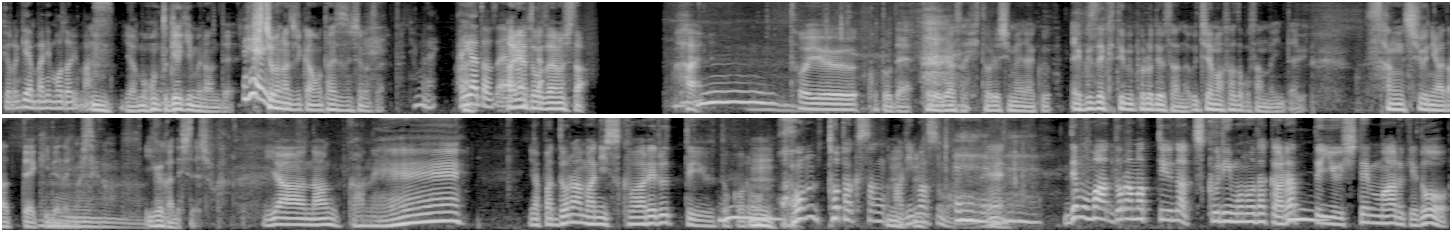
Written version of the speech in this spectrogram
京の現場に戻ります、うん。いやもう本当激務なんでええ。貴重な時間を大切にしてください。とんでもない。ありがとうございました、ありがとうございました。はい、うん。ということでテレビ朝日取締役エグゼクティブプロデューサーの内山聡子さんのインタビュー3週にわたって聞いていただきましたけどいかがでしたでしょうか？いやーなんかねやっぱドラマに救われるっていうところ、うん。ほんとたくさんありますもんえね。えでもまあドラマっていうのは作り物だからっていう視点もあるけど、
